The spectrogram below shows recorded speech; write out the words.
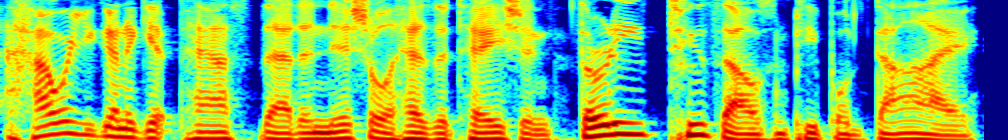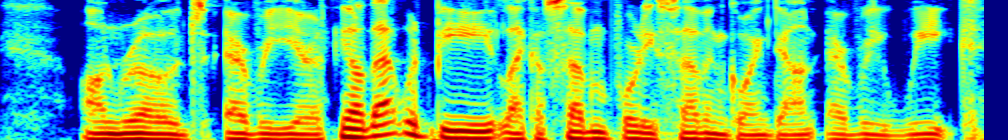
how are you going to get past that initial hesitation? 32,000 people die on roads every year. You know, that would be like a 747 going down every week.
